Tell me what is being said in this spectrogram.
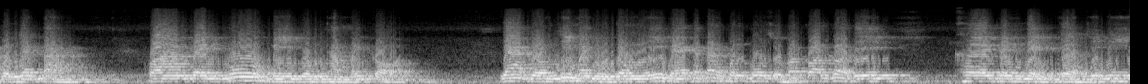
ปุญญาตา ความเป็นผู้มีบุญทำไว้ก่อนญาติโยมที่มาอยู่ตรงนี้แม้กระทั่งคนครูสุภกรก็ดี เคยเป็นเด็กเกิดที่นี่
